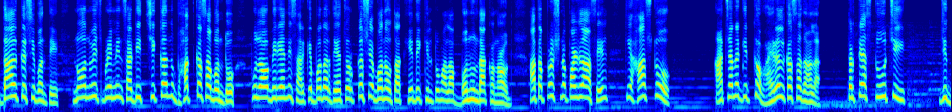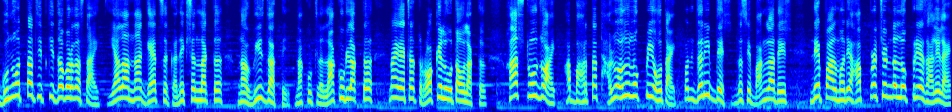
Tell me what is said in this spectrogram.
डाळ कशी बनते नॉनव्हेज प्रेमींसाठी चिकन भात कसा बनतो पुलाव बिर्याणी सारखे पदार्थ याच्यावर कसे बनवतात हे देखील तुम्हाला बनवून दाखवणार आहोत. आता प्रश्न पडला असेल की हा स्टोव अचानक इतका व्हायरल कसा झाला? तर त्या स्टोवची जी गुणवत्ताच इतकी जबरदस्त आहे याला ना गॅसचं कनेक्शन लागतं ना वीज लागते ना कुठलं लाकूड लागतं ना याच्यात रॉकेल ओतावं लागतं. हा स्टोव जो आहे हा भारतात हळूहळू लोकप्रिय होत आहे. पण गरीब देश जसे बांगलादेश नेपाळमध्ये हा प्रचंड लोकप्रिय झालेला आहे.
